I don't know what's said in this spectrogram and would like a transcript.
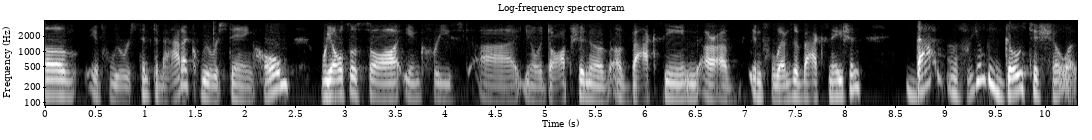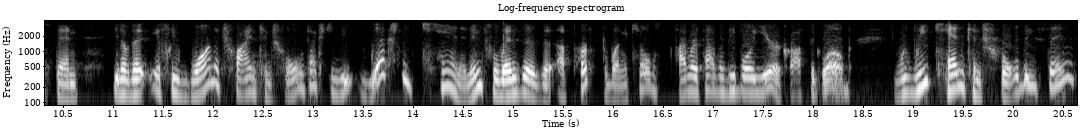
of if we were symptomatic, we were staying home. We also saw increased, uh, you know, adoption of, of vaccine or of influenza vaccination. That really goes to show us then you know, that if we want to try and control infection, we actually can. And influenza is a, a perfect one. It kills 500,000 people a year across the globe. We, we can control these things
